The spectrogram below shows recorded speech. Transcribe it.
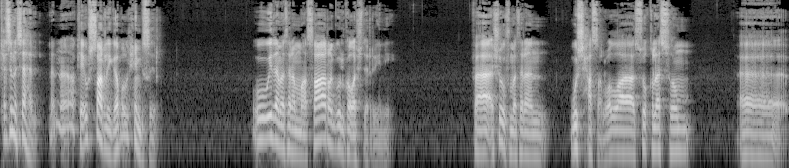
تحس إنه سهل. لأنه أوكي وش صار لي قبل؟ الحين بيصير. وإذا مثلا ما صار أقول والله إيش دريني؟ فأشوف مثلا وش حصل. والله سوق الأسهم آه،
